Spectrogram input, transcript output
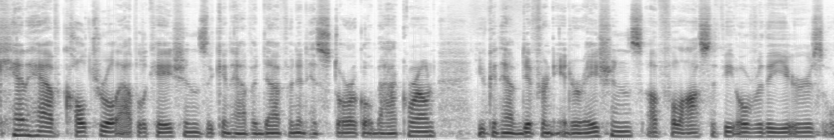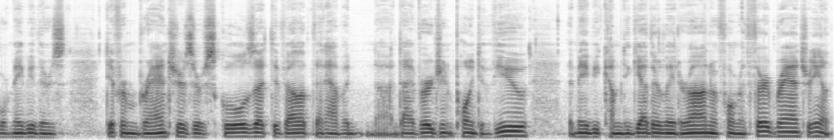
can have cultural applications. It can have a definite historical background. You can have different iterations of philosophy over the years, or maybe there's different branches or schools that develop that have a, a divergent point of view that maybe come together later on and form a third branch. Or you know,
